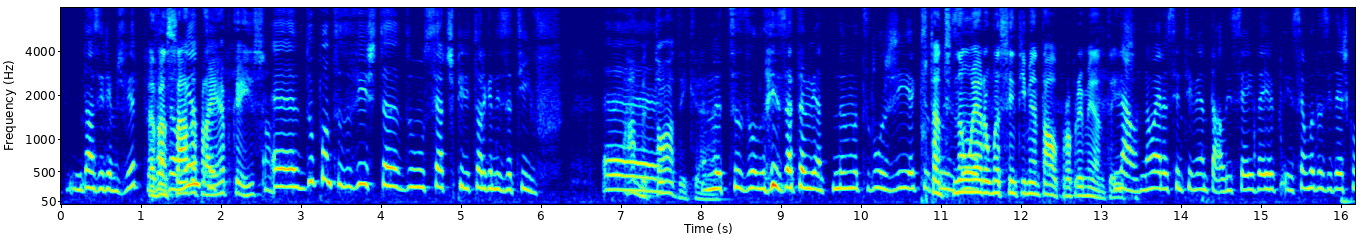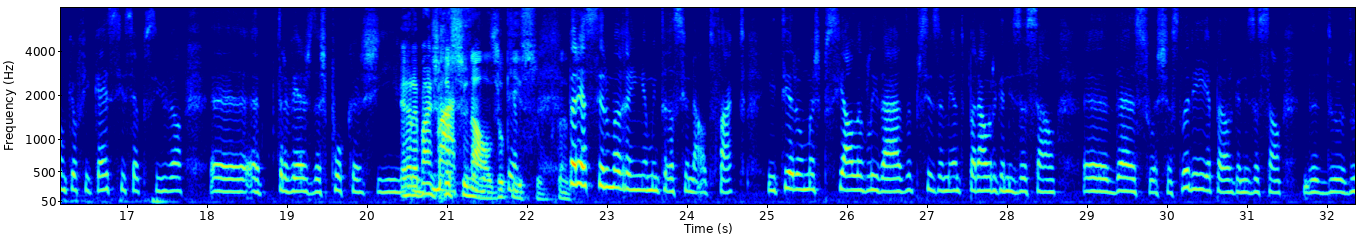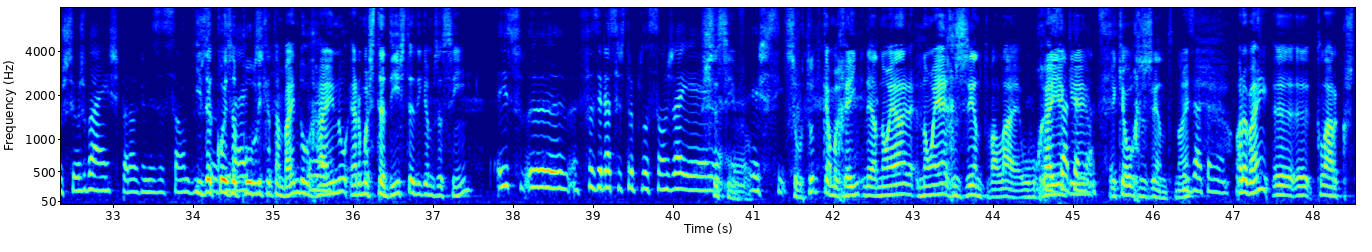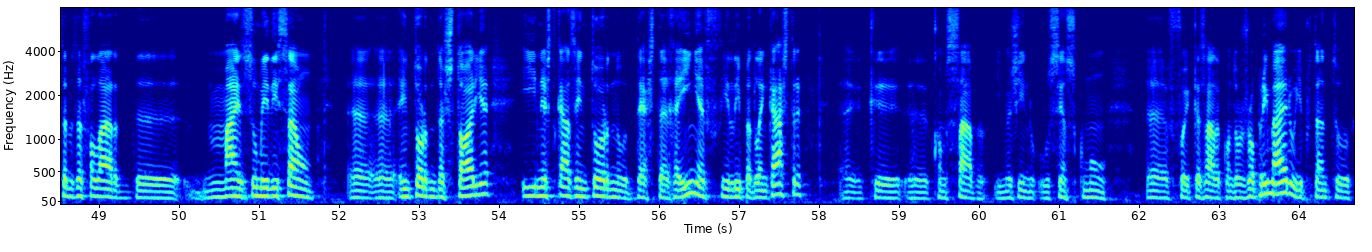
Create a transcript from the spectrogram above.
nós iremos ver. Avançada para a época, é isso? do ponto de vista de um certo espírito organizativo ah, metódica. Metodolo... Exatamente, na metodologia que Portanto, utilizou... não era uma sentimental propriamente, é Não, não era sentimental. Isso é, ideia, isso é uma das ideias com que eu fiquei, se isso é possível, uh, através das poucas e Era mais racional do que isso. Portanto. Parece ser uma rainha muito racional, de facto, e ter uma especial habilidade precisamente para a organização uh, da sua chancelaria, para a organização de, de, dos seus bens, para a organização dos E da coisa direitos. pública também, do uh, reino, era uma estadista digamos assim? Isso, uh, fazer essa extrapolação já é excessivo. É excessivo. Sobretudo porque é uma rainha, não é, não é a regente, vá lá, o rei é que é, é, que é o regente, não é? Exatamente. Ora bem, uh, uh, claro que estamos a falar de mais uma edição em torno da história e, neste caso, em torno desta rainha, Filipa de Lencastre, que, como se sabe, imagino, o senso comum foi casada com Dom João I e, portanto,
